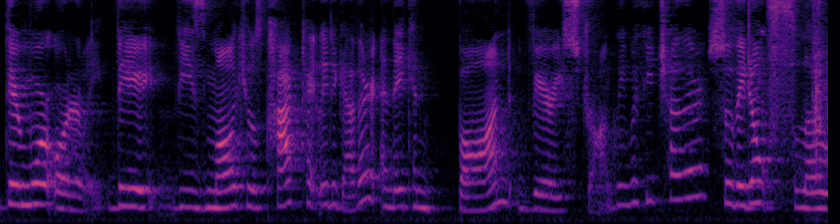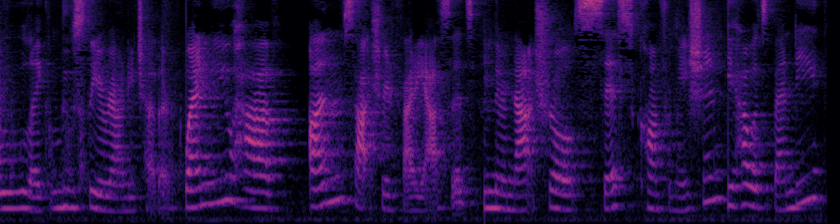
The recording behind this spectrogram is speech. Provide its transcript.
they're more orderly. They these molecules pack tightly together and they can bond very strongly with each other so they don't flow like loosely around each other. When you have unsaturated fatty acids in their natural cis conformation. See how it's bendy?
